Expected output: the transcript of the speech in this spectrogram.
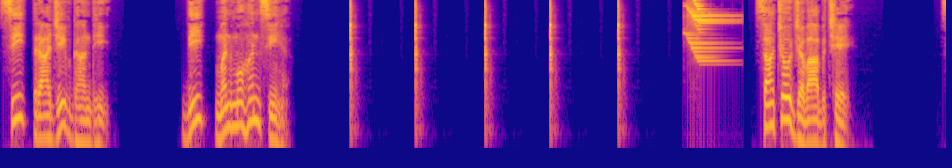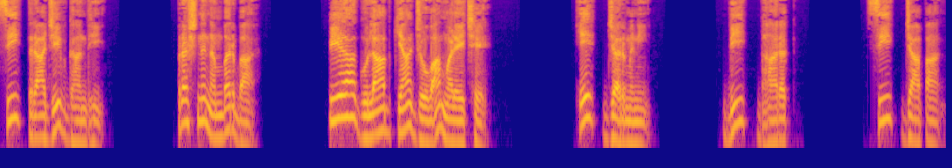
C Rajiv Gandhi D Manmohan Singh સાચો જવાબ છે સી રાજીવ ગાંધી પ્રશ્ન નંબર બાર. પીળા ગુલાબ ક્યાં જોવા મળે છે? A, Germany. B, Bharat. C, Japan.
